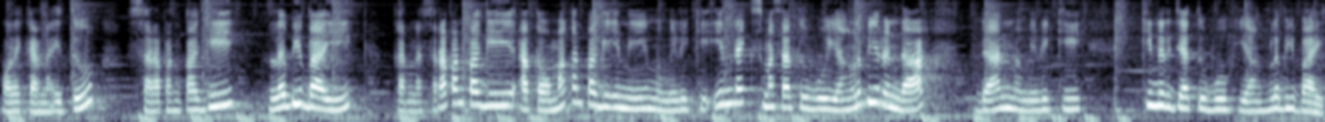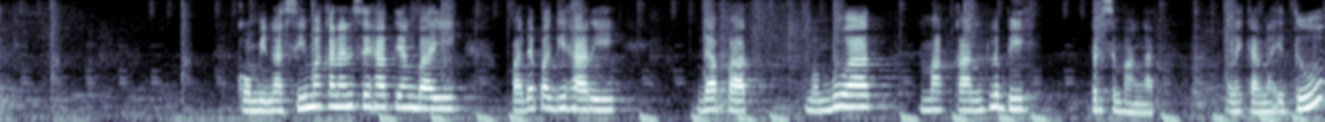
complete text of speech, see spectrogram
Oleh karena itu, sarapan pagi lebih baik karena sarapan pagi atau makan pagi ini memiliki indeks massa tubuh yang lebih rendah dan memiliki kinerja tubuh yang lebih baik. Kombinasi makanan sehat yang baik pada pagi hari dapat membuat makan lebih bersemangat. Oleh karena itu,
